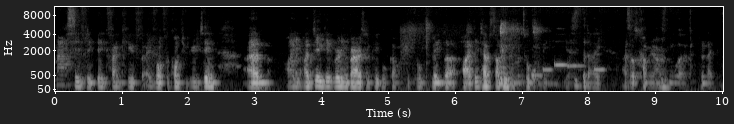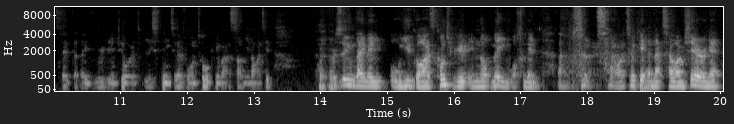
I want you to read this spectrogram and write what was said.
Massively big thank you for everyone for contributing. Um, I, I, do get really embarrassed when people come up and talk to me, but I did have someone come and talk to me yesterday as I was coming home from work, and they said that they really enjoyed listening to everyone talking about Sun United. I presume they mean all you guys contributing, not me waffling. Um, so that's how I took it, and that's how I'm sharing it.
